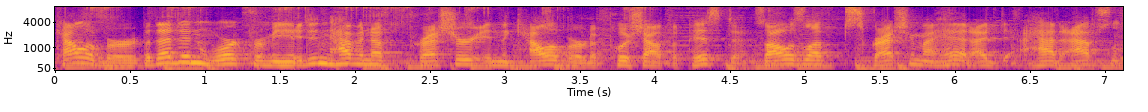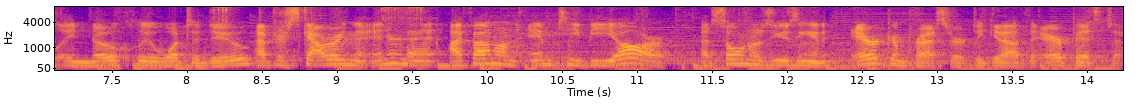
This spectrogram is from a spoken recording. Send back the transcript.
caliper, but that didn't work for me. It didn't have enough pressure in the caliper to push out the piston. So I was left scratching my head. I had absolutely no clue what to do. After scouring the internet, I found on MTBR that someone was using an air compressor to get out the air piston.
